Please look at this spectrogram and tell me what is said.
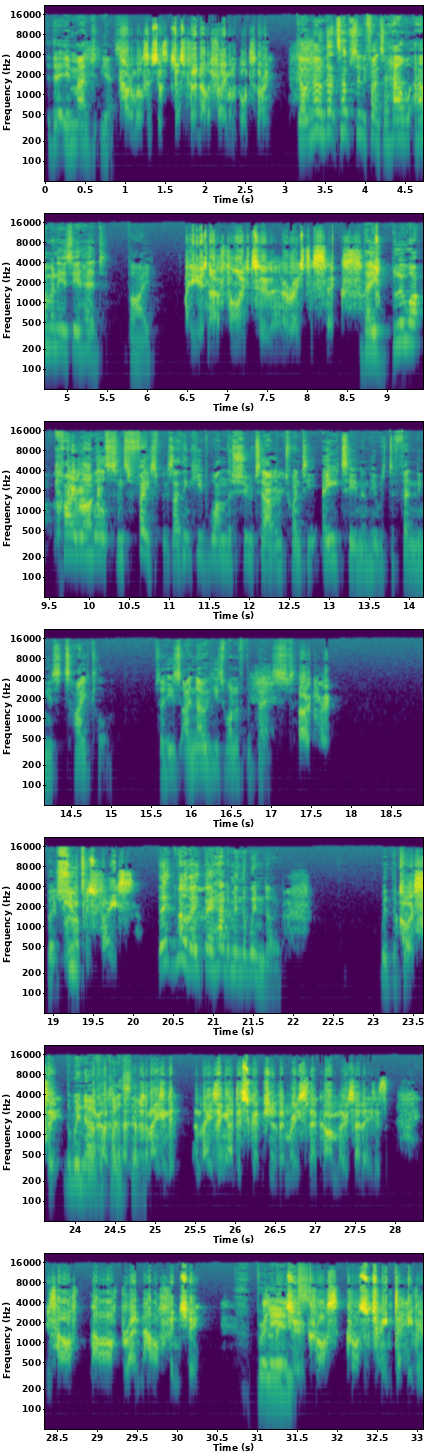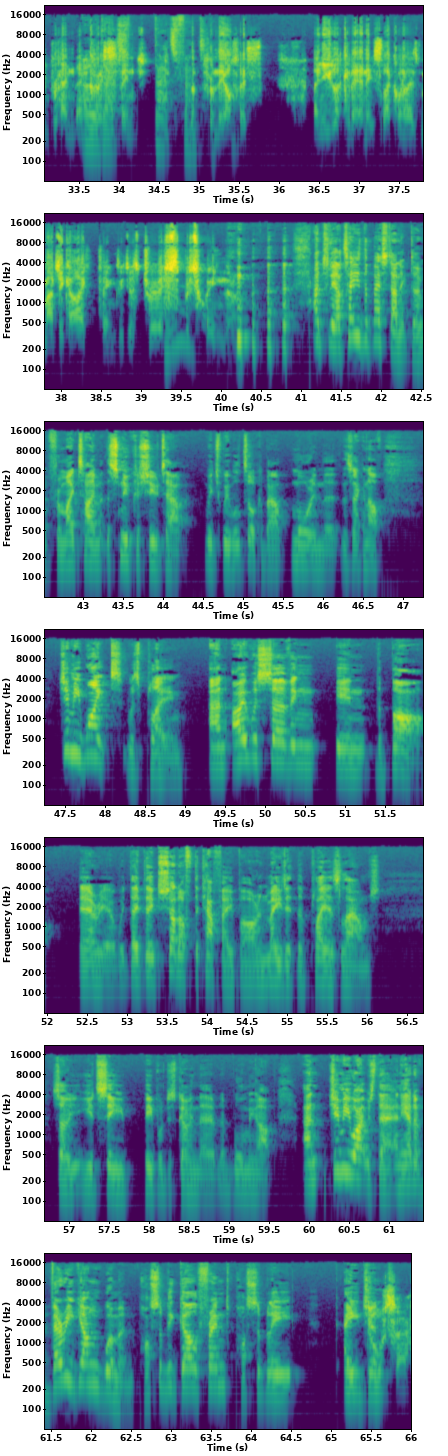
The imagine. Yes. Conor Wilson's just just put another frame on the board. Sorry, Go. No, that's absolutely fine. So how how many is he ahead by? He is now five two in a race to six. They blew up Looking Kyren like- Wilson's face because I think he'd won the shootout in 2018 and he was defending his title. So he's. I know he's one of the best. Okay, But blew up shoot. his face. They, well, they they had him in the window. With the Oh, the window of the There was amazing, amazing uh, description of him recently. I can't remember who said it. He's, he's half half Brent, half Finchy. Brilliant. Cross cross between David Brent and Oh, Chris that's Finch that's fantastic. from The Office. And you look at it, and it's like one of those magic eye things. It just drifts Mm. between them. Actually, I'll tell you the best anecdote from my time at the snooker shootout, which we will talk about more in the, the second half. Jimmy White was playing, and I was serving in the bar area. They, they'd shut off the cafe bar and made it the players' lounge. So you'd see people just going there warming up. And Jimmy White was there, and he had a very young woman, possibly girlfriend, possibly agent daughter.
